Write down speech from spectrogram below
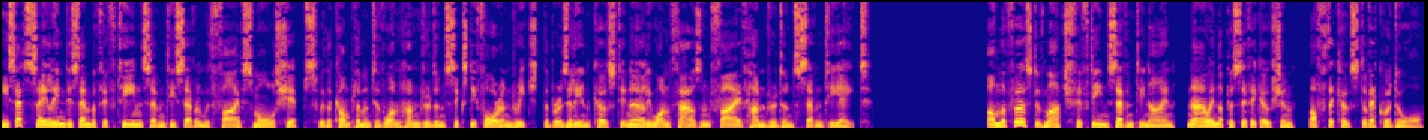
He set sail in December 1577 with five small ships with a complement of 164 and reached the Brazilian coast in early 1578. On the 1st of March 1579, now in the Pacific Ocean, off the coast of Ecuador,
